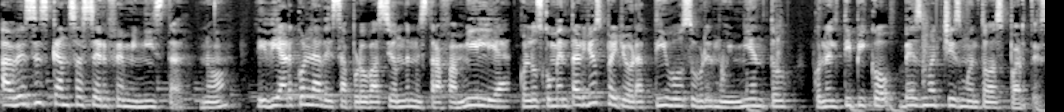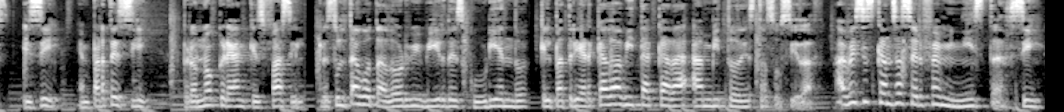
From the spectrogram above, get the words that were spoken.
A veces cansa ser feminista, ¿no? Lidiar con la desaprobación de nuestra familia, con los comentarios peyorativos sobre el movimiento, con el típico ves machismo en todas partes. Y sí, en parte sí, pero no crean que es fácil. Resulta agotador vivir descubriendo que el patriarcado habita cada ámbito de esta sociedad. A veces cansa ser feminista, sí.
